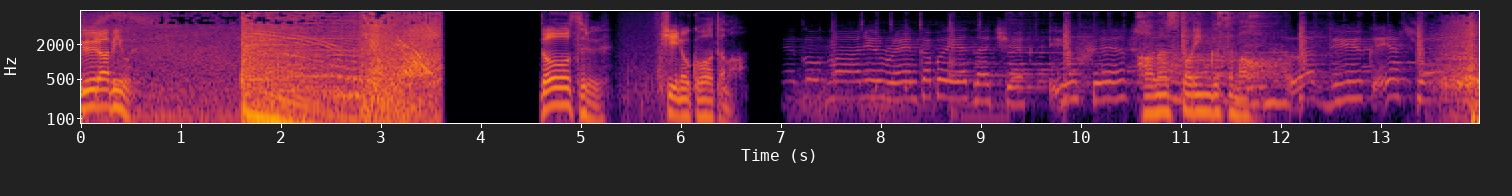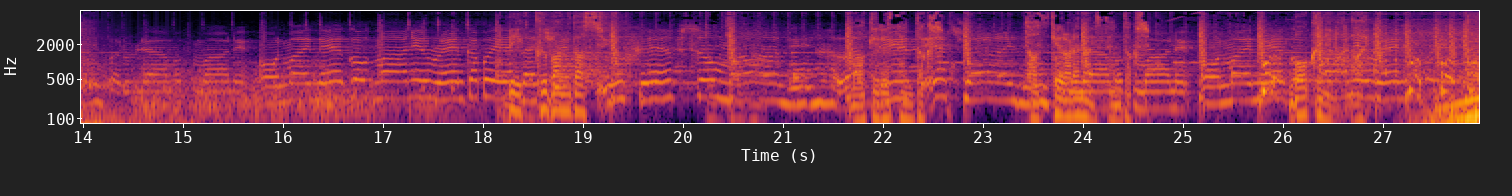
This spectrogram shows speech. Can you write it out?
グラビオル。どうする？キノコ頭。ハムストリングスマホ。ビッグバンダッシュ。負ける選択肢。助けられない選択肢。僕にはない。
